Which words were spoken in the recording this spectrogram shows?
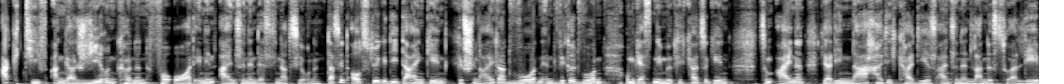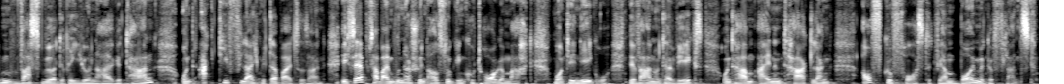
aktiv engagieren können vor Ort in den einzelnen Destinationen. Das sind Ausflüge, die dahingehend geschneidert wurden, entwickelt wurden, um Gästen die Möglichkeit zu gehen, zum einen ja die Nachhaltigkeit dieses einzelnen Landes zu erleben, was wird regional getan und aktiv vielleicht mit dabei zu sein. Ich selbst habe einen wunderschönen Ausflug in Kotor gemacht, Montenegro. Wir waren unterwegs und haben einen Tag lang aufgeforstet. Wir haben Bäume gepflanzt.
